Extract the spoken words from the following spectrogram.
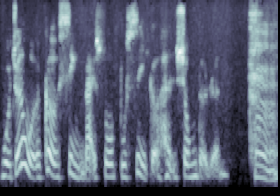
我觉得我的个性来说不是一个很凶的人，嗯，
